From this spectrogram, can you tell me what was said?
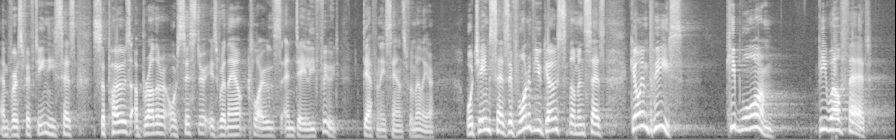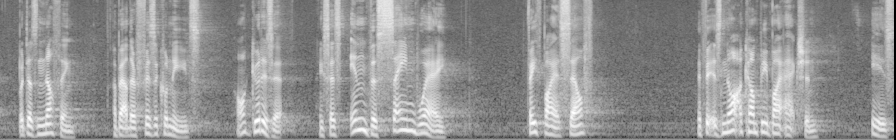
and verse 15. He says, Suppose a brother or sister is without clothes and daily food. Definitely sounds familiar. Well, James says, If one of you goes to them and says, Go in peace, keep warm, be well fed, but does nothing about their physical needs, oh, what good is it? He says, in the same way, faith by itself, if it is not accompanied by action, is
